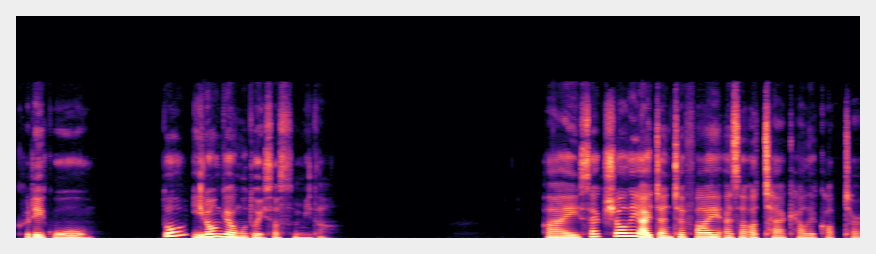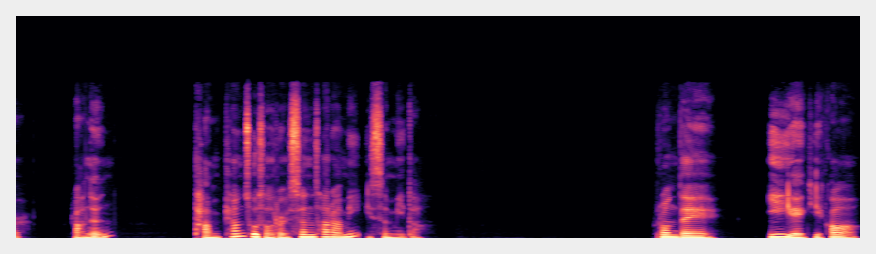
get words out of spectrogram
그리고 또 이런 경우도 있었습니다. I sexually identify as an attack helicopter 라는 단편 소설을 쓴 사람이 있습니다. 그런데 이 얘기가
